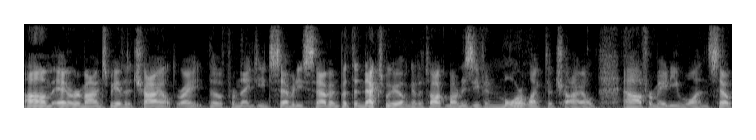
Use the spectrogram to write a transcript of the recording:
Um, it reminds me of The Child, right? The, from 1977. But the next movie I'm going to talk about is even more like The Child uh, from 81. So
